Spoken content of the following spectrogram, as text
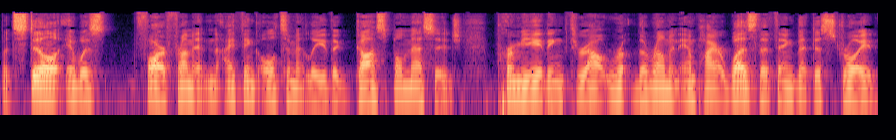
But still, it was far from it. And I think ultimately the gospel message permeating throughout the Roman Empire was the thing that destroyed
